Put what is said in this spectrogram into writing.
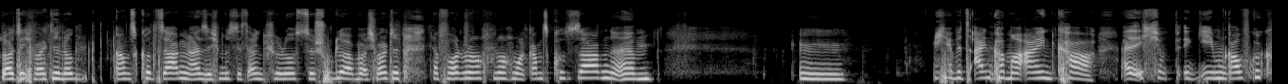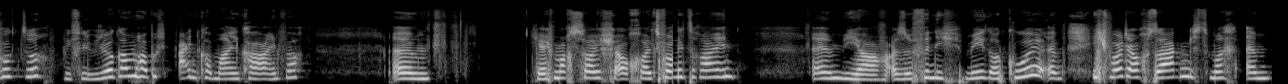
Leute, ich wollte nur ganz kurz sagen, also ich muss jetzt eigentlich schon los zur Schule, aber ich wollte davor noch, noch mal ganz kurz sagen, ähm, mh, ich habe jetzt 1,1k. Also ich habe eben raufgeguckt, so, wie viele Wiedergaben habe ich? 1,1k einfach. Ähm, ja, ich mache es euch auch als Folge rein. Ähm, ja, also finde ich mega cool. Ähm, ich wollte auch sagen, ich mache, ähm,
